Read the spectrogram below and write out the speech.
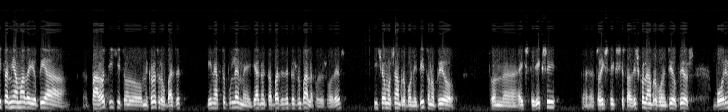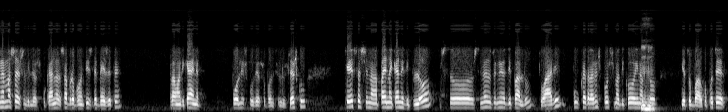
ήταν μια ομάδα η οποία παρότι είχε το μικρότερο budget, είναι αυτό που λέμε, Γιάννη ότι τα budget δεν παίζουν μπάλα πολλές φορές. Είχε όμως έναν προπονητή τον οποίο τον ε, έχει στηρίξει, ε, τον έχει στηρίξει και στα δύσκολα, έναν προπονητή ο οποίος μπορεί να μας αρέσουν δηλώσεις που κάνει, αλλά σαν προπονητής δεν παίζεται. Πραγματικά είναι πολύ σπουδαίος προπονητής Λουτσέσκου και έφτασε να πάει να κάνει διπλό στο, στην έδρα του νέου αντιπάλου, του Άρη, που καταλαβαίνεις πόσο σημαντικό αυτό για τον Πάοκ. Οπότε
